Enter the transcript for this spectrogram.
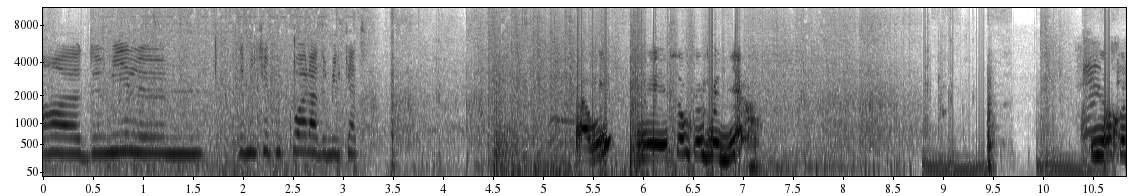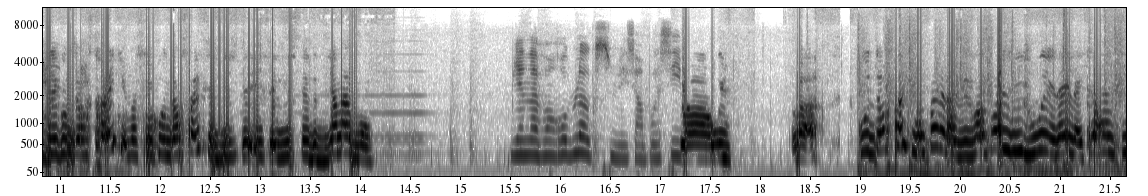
en 2000, euh, 2000, je sais plus quoi là, 2004. Bah oui. Mais sauf que je veux dire... Ils ont copié Counter-Strike parce que Counter-Strike, ça existait, ça existait de bien avant. Bien avant Roblox, mais c'est impossible. Ah oui. Bah, Counter-Strike, mon père, il avait 20 ans, il y jouait, et là, il a 46.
